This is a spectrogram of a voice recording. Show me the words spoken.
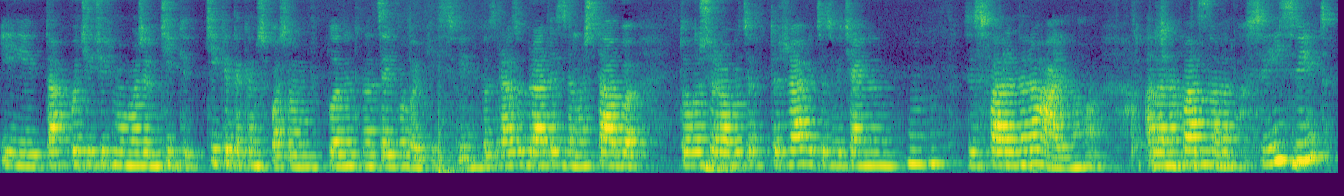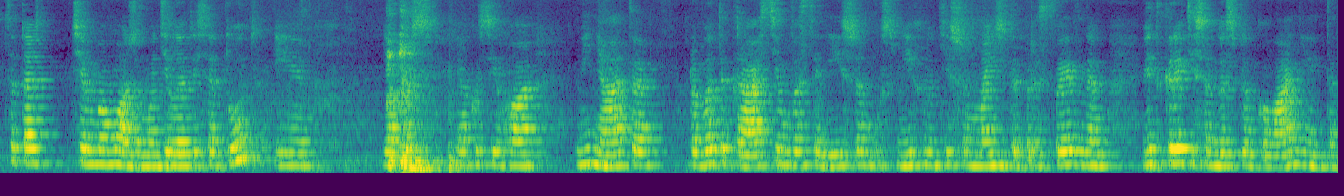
І так по чуть-чуть ми можемо тільки, тільки таким способом вплинути на цей великий світ. Бо зразу братись за масштаби того, що робиться в державі, це звичайно зі сфери нереального. Але напевно свій світ це те, чим ми можемо ділитися тут і якось, якось його міняти, робити кращим, веселішим, усміхнутішим, менш депресивним, відкритішим до спілкування і так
